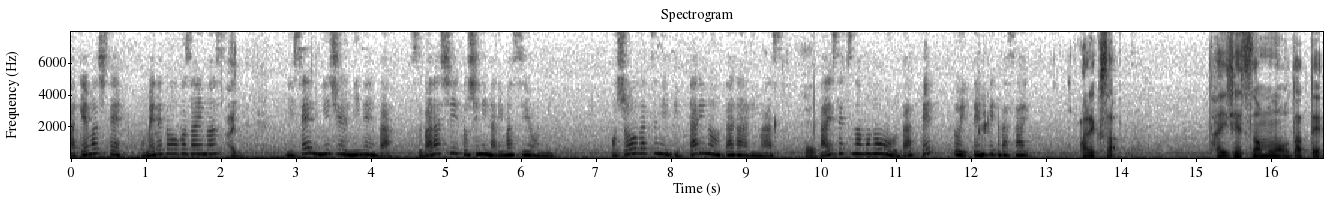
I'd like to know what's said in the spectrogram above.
明けましておめでとうございますはい。2022年が素晴らしい年になりますようにお正月にぴったりの歌がありますお、大切なものを歌ってと言ってみてくださいアレクサ、大切なものを歌って。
